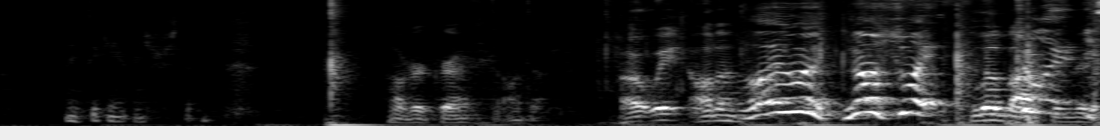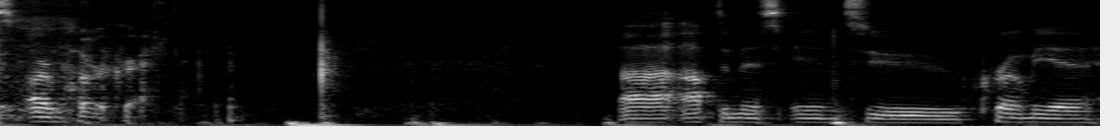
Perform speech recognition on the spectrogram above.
Make the game interesting. hovercraft on top. Oh wait, hold on. Wait, wait, no sweat. Flip Optimus arm hovercraft. Uh, Optimus into Chromia.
